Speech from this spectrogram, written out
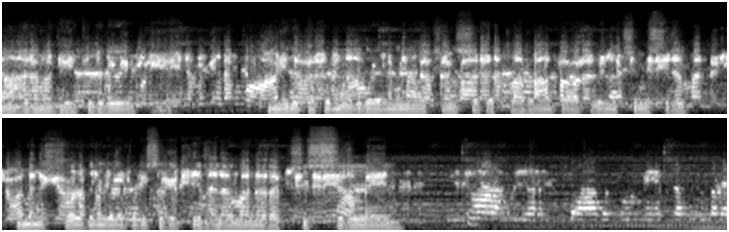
ആഹാരം നൽകിയിട്ടുള്ളത് നിനക്ക് തപ്പുമാരുത് വരണമെന്ന് ആക്ഷേപിച്ചപ്രകാരമാണ് പാപകൾ ക്ഷമിച്ചത് നമ്മുടെ ശോധനകളെ പിടിച്ചെടുത്തിരുന്ന നമ്മൾ രക്ഷിച്ചത് ത്യാഗപുണ്യ പ്രഭുക്കളെ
